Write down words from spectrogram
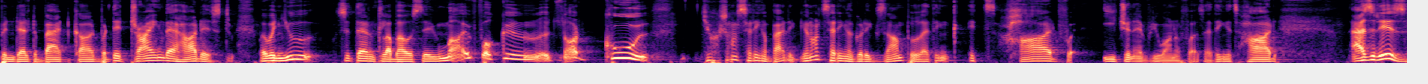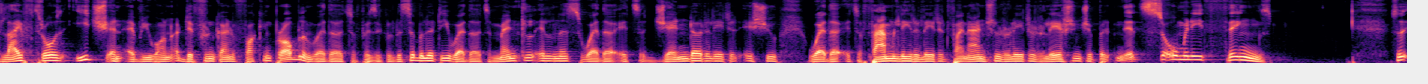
been dealt a bad card, but they're trying their hardest. But when you sit there in clubhouse saying, "My fucking, it's not cool," you're not setting a bad, you're not setting a good example. I think it's hard for each and every one of us. I think it's hard. As it is, life throws each and every one a different kind of fucking problem, whether it's a physical disability, whether it's a mental illness, whether it's a gender related issue, whether it's a family related, financial related, relationship. It's so many things. So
